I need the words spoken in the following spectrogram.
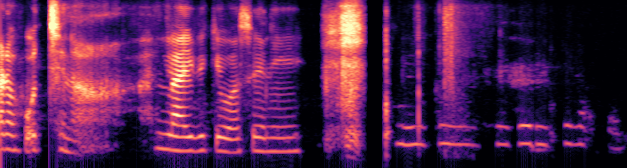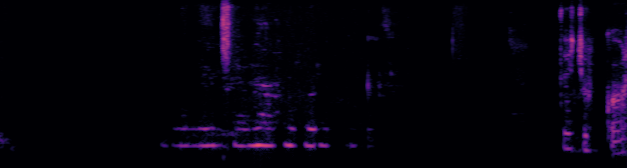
আরে হচ্ছে না। লাইভে কেউ আসেনি। তুই চুপ কর।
